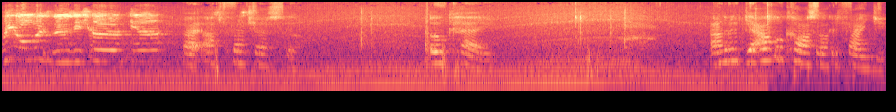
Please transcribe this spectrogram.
We always lose each other here. Right, ask Francesca. Okay. I'm gonna get out of the car so I can find you.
